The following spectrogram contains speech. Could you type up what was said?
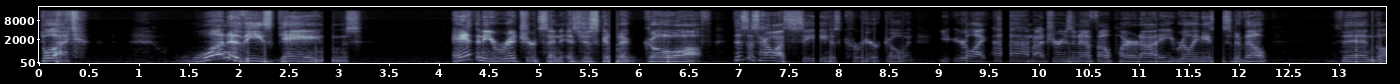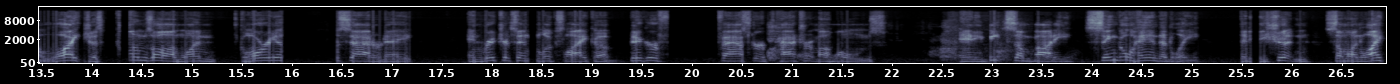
But one of these games, Anthony Richardson is just going to go off. This is how I see his career going. You're like, ah, I'm not sure he's an NFL player or not. He really needs to develop. Then the light just comes on one glorious Saturday, and Richardson looks like a bigger, faster Patrick Mahomes, and he beats somebody single handedly that he shouldn't, someone like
